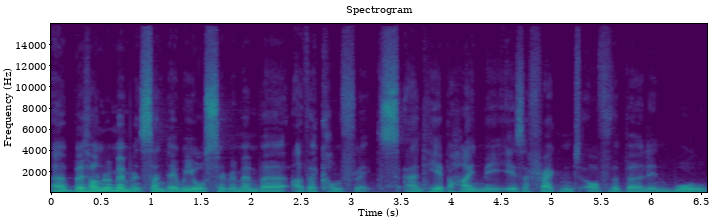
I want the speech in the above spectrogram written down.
Uh, but on Remembrance Sunday, we also remember other conflicts, and here behind me is a fragment of the Berlin Wall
